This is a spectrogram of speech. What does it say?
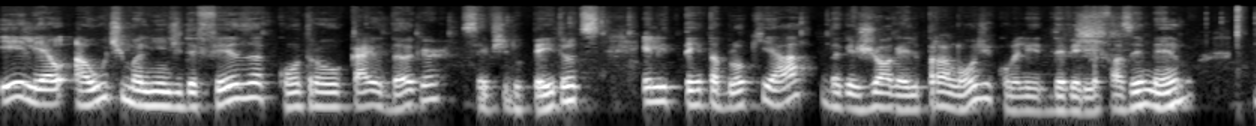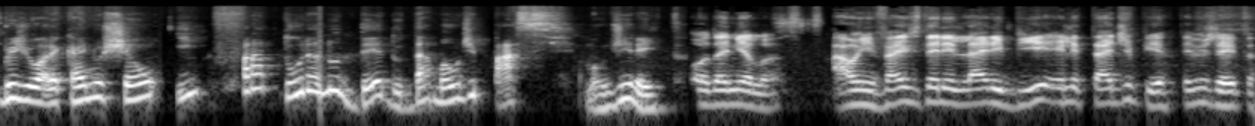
Ele é a última linha de defesa contra o Kyle Duggar, safety do Patriots. Ele tenta bloquear, Duggar joga ele para longe, como ele deveria fazer mesmo. Bridgewater cai no chão e fratura no dedo da mão de passe, mão direita. Ô, Danilo, ao invés dele let it be, ele tá de be. Teve jeito.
